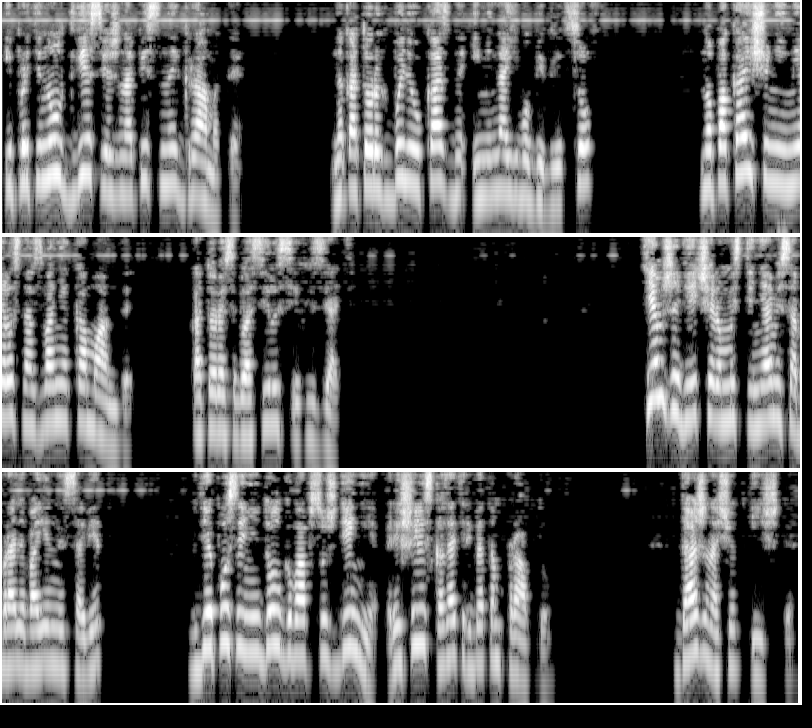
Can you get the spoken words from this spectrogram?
и протянул две свеженаписанные грамоты, на которых были указаны имена его беглецов, но пока еще не имелось названия команды, которая согласилась их взять. Тем же вечером мы с тенями собрали военный совет, где после недолгого обсуждения решили сказать ребятам правду. Даже насчет Ишты.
